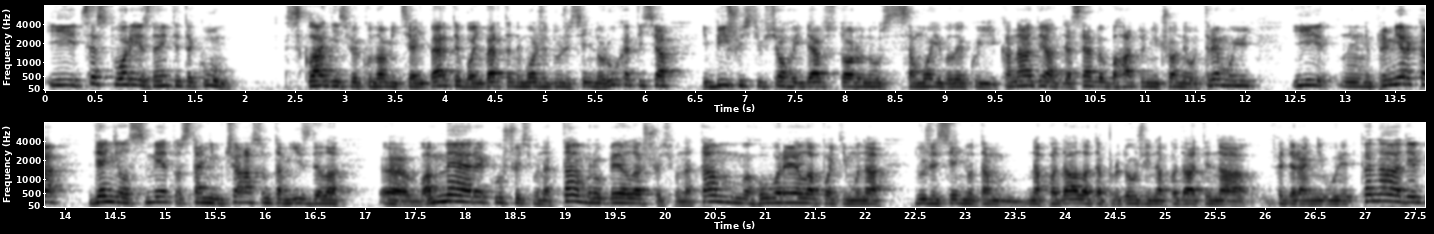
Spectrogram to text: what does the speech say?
І це створює, знаєте, таку складність в економіці Альберти, бо Альберта не може дуже сильно рухатися, і більшості всього йде в сторону самої великої Канади, а для себе багато нічого не отримують. І м, прем'єрка Деніел Смит останнім часом там їздила. е, В Америку щось вона там робила, щось вона там говорила. Потім вона дуже сильно там нападала та продовжує нападати на федеральний уряд Канади.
